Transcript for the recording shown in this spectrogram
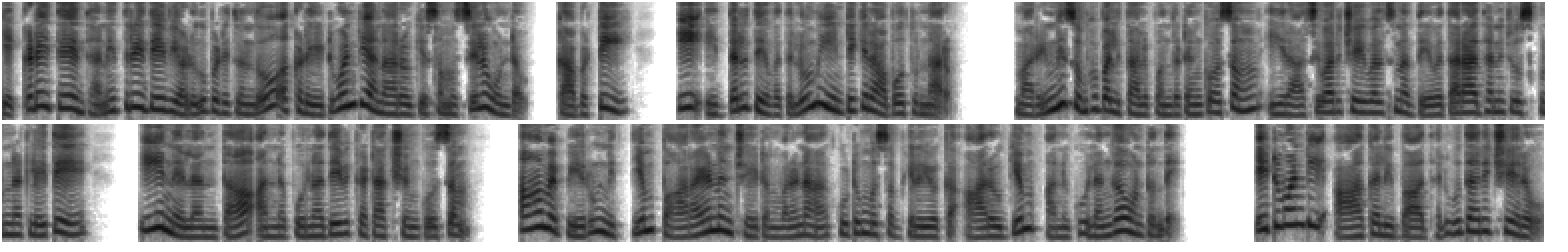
ఎక్కడైతే ధనిత్రీదేవి అడుగు పెడుతుందో అక్కడ ఎటువంటి అనారోగ్య సమస్యలు ఉండవు. కాబట్టి ఈ ఇద్దరు దేవతలు మీ ఇంటికి రాబోతున్నారు. మరిన్ని శుభ ఫలితాలు పొందటం కోసం ఈ రాశివారు చేయవలసిన దేవతారాధన చూసుకున్నట్లయితే ఈ నెలంతా అన్నపూర్ణాదేవి కటాక్షం కోసం ఆమె పేరు నిత్యం పారాయణం చేయటం వలన కుటుంబ సభ్యుల యొక్క ఆరోగ్యం అనుకూలంగా ఉంటుంది. ఎటువంటి ఆకలి బాధలు దరిచేరవు.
